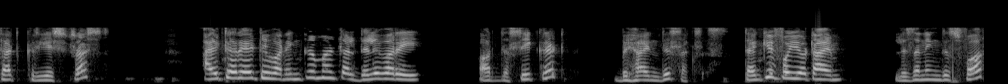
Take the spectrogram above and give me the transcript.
that creates trust. Iterative and incremental delivery are the secret behind this success. Thank you for your time listening this far.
